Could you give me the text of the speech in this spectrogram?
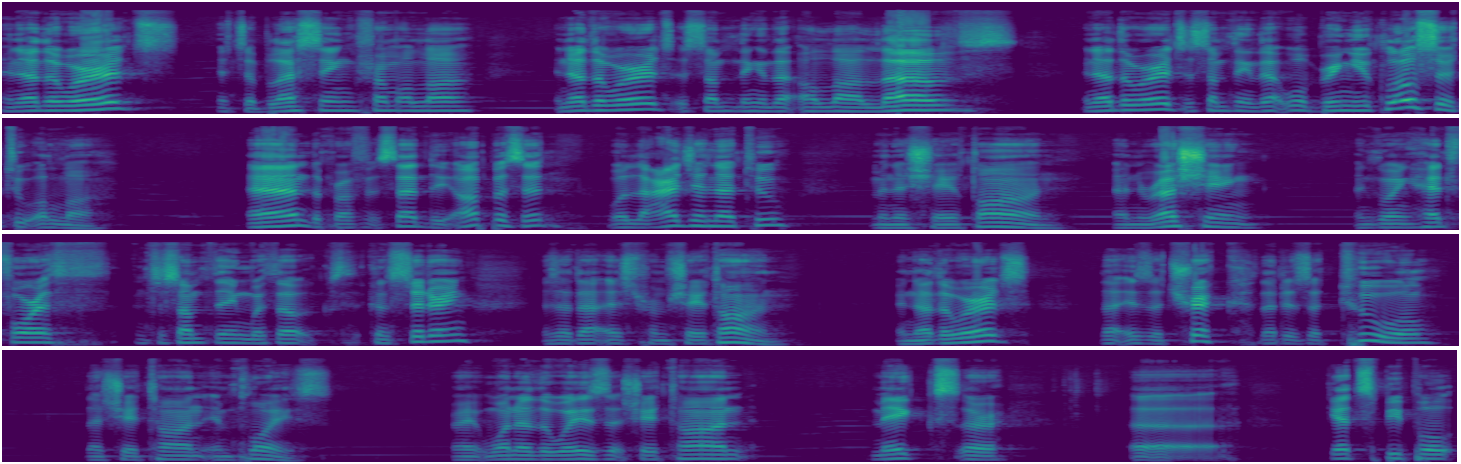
In other words, it's a blessing from Allah. In other words, it's something that Allah loves. In other words, it's something that will bring you closer to Allah. And the Prophet said the opposite, وَالْعَجَلَةُ مِنَ الشَّيْطَانِ and rushing and going head forth into something without considering is that that is from shaitan. In other words, that is a trick, that is a tool that shaitan employs. Right? One of the ways that shaitan makes or uh, gets people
